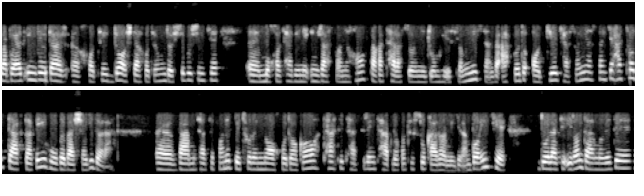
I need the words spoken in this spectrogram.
و باید این رو در خاطر داشت در خاطرمون داشته باشیم که مخاطبین این رسانه ها فقط طرفداران جمهوری اسلامی نیستن و افراد عادی و کسانی هستند که حتی دغدغه حقوق بشری دارند و متاسفانه به طور ناخودآگاه تحت تاثیر این تبلیغات سو قرار می‌گیرن. با اینکه دولت ایران در مورد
